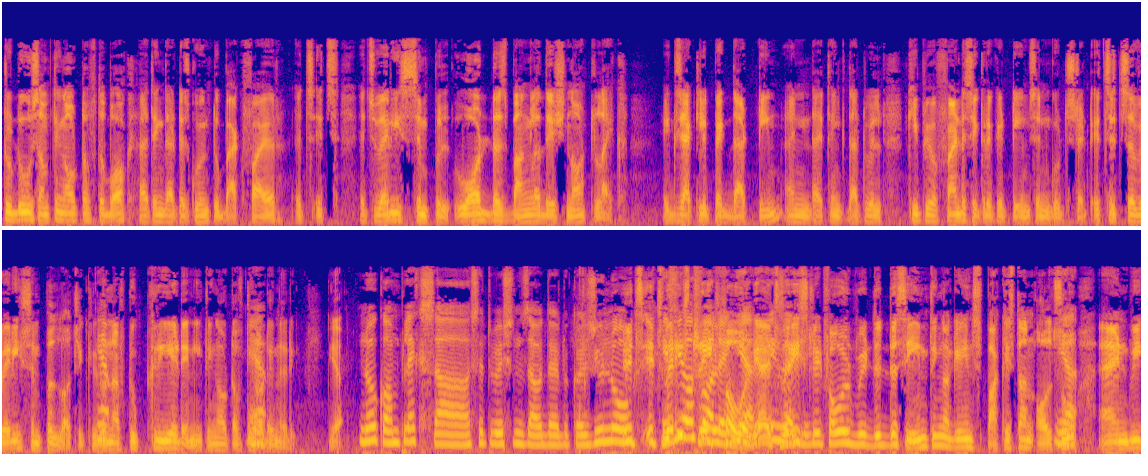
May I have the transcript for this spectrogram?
to do something out of the box, I think that is going to backfire. It's it's it's very simple. What does Bangladesh not like? Exactly pick that team, and I think that will keep your fantasy cricket teams in good stead. It's it's a very simple logic. You Yep. don't have to create anything out of the Yep. ordinary. Yeah. No complex uh, situations out there because you know It's it's very following- straightforward. yeah, Yeah, it's very straightforward. We did the same thing against Pakistan also, Yeah. and we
